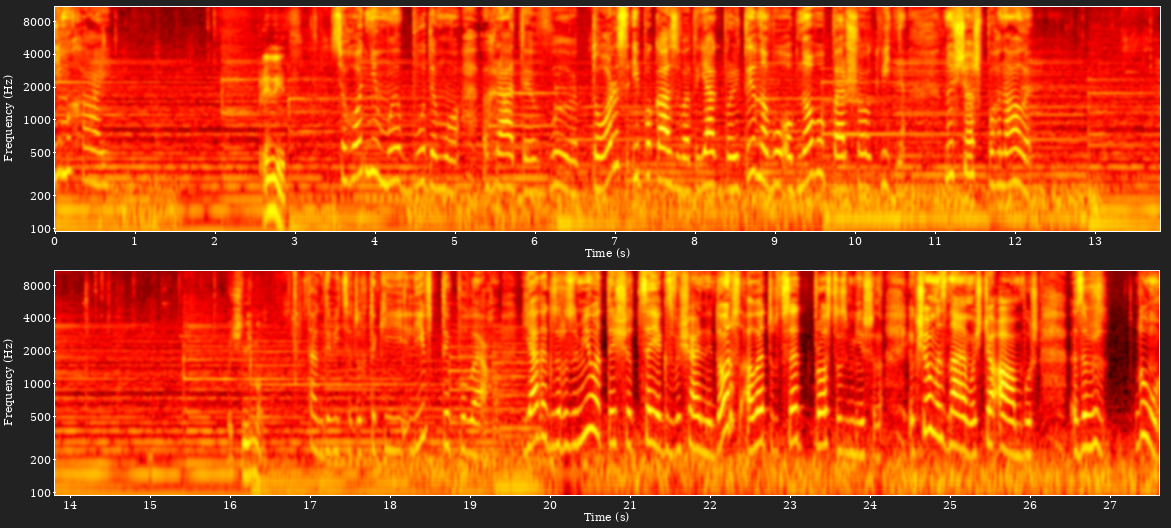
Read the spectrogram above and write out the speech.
Всім хай! Привіт. Сьогодні ми будемо грати в Торс і показувати, як пройти нову обнову 1 квітня. Ну що ж, погнали. Почнімо. Так, дивіться, тут такий ліфт типу Лего. Я так зрозуміла, те, що це як звичайний Дорс, але тут все просто змішано. Якщо ми знаємо, що амбуш завж... ну,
